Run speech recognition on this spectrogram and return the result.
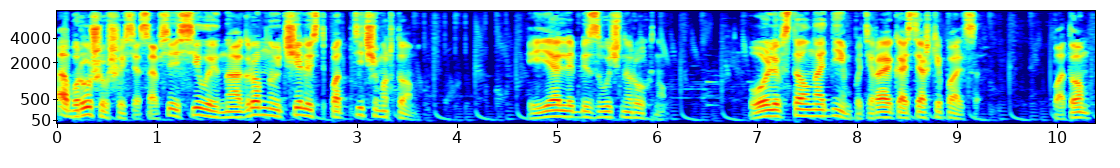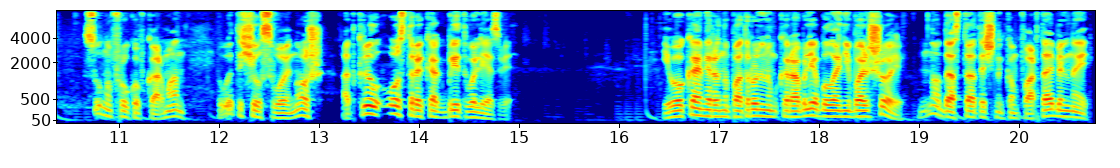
обрушившийся со всей силой на огромную челюсть под птичьим ртом. И Ялли беззвучно рухнул. Олли встал над ним, потирая костяшки пальцев. Потом, сунув руку в карман, вытащил свой нож, открыл острое, как бритва лезвие. Его камера на патрульном корабле была небольшой, но достаточно комфортабельной,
